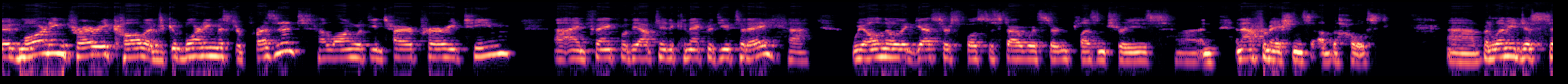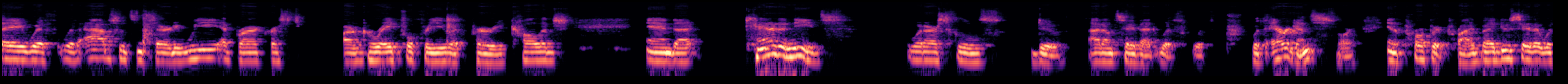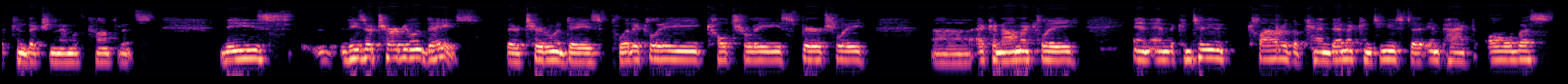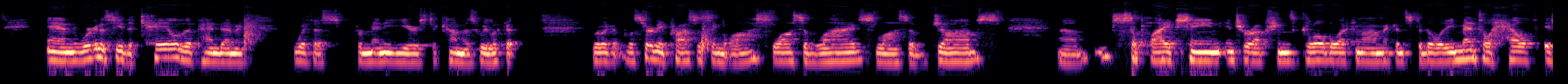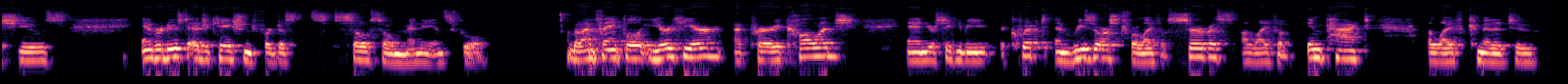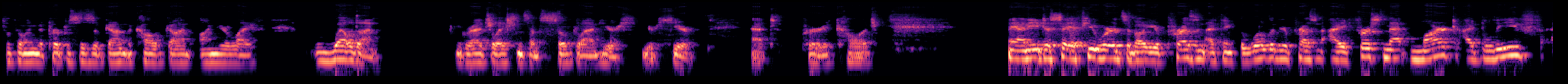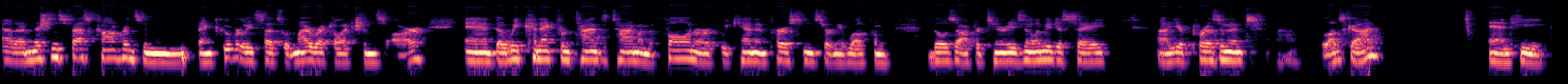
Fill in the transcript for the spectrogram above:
Good morning, Prairie College. Good morning, Mr. President, along with the entire Prairie team. Uh, I'm thankful for the opportunity to connect with you today. Uh, we all know that guests are supposed to start with certain pleasantries uh, and, and, affirmations of the host. Uh, but let me just say with, with absolute sincerity, we at Briarcrest are grateful for you at Prairie College. And uh, Canada needs what our schools do. I don't say that with, with, with arrogance or inappropriate pride, but I do say that with conviction and with confidence. These, these are turbulent days. They're turbulent days politically, culturally, spiritually, uh, economically, and, and the continuing cloud of the pandemic continues to impact all of us. And we're going to see the tail of the pandemic with us for many years to come as we look at we're, we're certainly processing loss, loss of lives, loss of jobs, um, supply chain interruptions, global economic instability, mental health issues, and reduced education for just so, so many in school. But I'm thankful you're here at Prairie College and you're seeking to be equipped and resourced for a life of service, a life of impact, a life committed to fulfilling the purposes of God and the call of God on your life. Well done. Congratulations. I'm so glad you're, you're here at Prairie College. I need to say a few words about your present. I think the world of your present. I first met Mark, I believe, at a Missions Fest conference in Vancouver. At least that's what my recollections are. And uh, we connect from time to time on the phone, or if we can in person, certainly welcome those opportunities. And let me just say, uh, your president uh, loves God, and he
